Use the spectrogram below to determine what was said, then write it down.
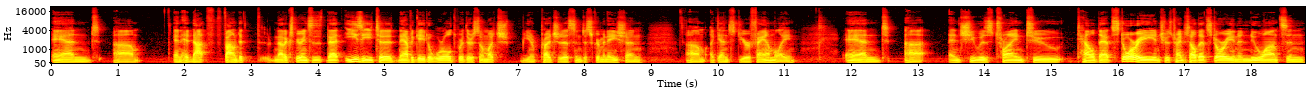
and um, and had not found it not experienced it that easy to navigate a world where there's so much you know prejudice and discrimination um, against your family, and uh, and she was trying to tell that story, and she was trying to tell that story in a nuanced and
